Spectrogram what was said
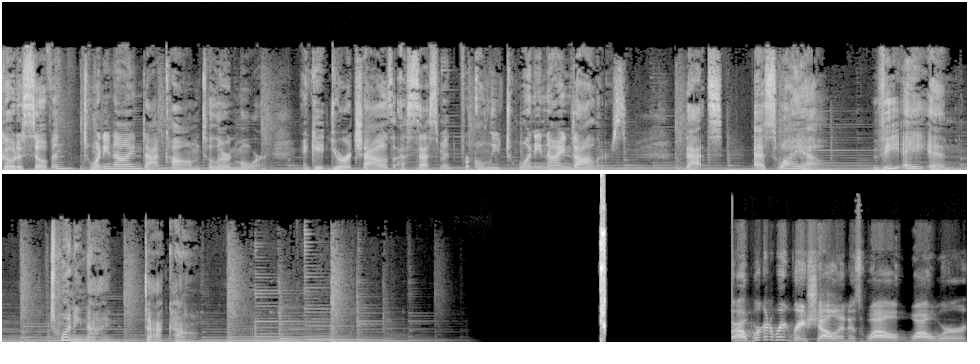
Go to sylvan29.com to learn more and get your child's assessment for only $29. That's S Y L V A N 29.com. Uh, we're going to bring Rachel in as well while we're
